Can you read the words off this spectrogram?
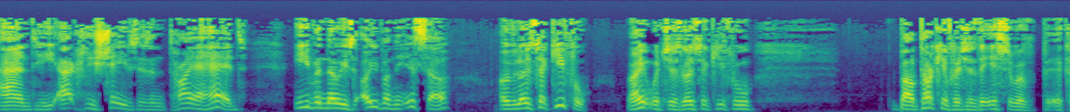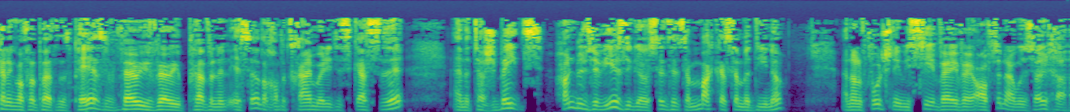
and he actually shaves his entire head, even though he's over on the Issa, over Lo Sakifu, right? Which is Lo Sakifu Baltakif, which is the issue of cutting off a person's pear. It's a very, very prevalent issue. The Chofetz Chaim already discusses it. And the Tashbates, hundreds of years ago, says it's a Makkah Medina. And unfortunately, we see it very, very often. I was Zoicha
